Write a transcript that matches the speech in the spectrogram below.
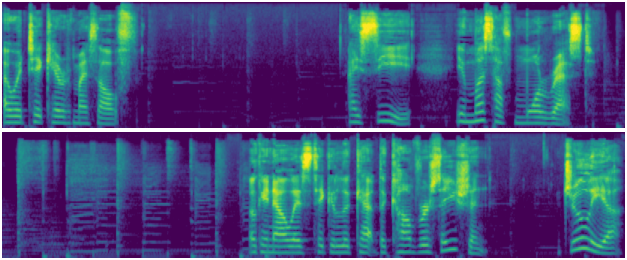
I will take care of myself. I see. You must have more rest. Okay, now let's take a look at the conversation. Julia,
